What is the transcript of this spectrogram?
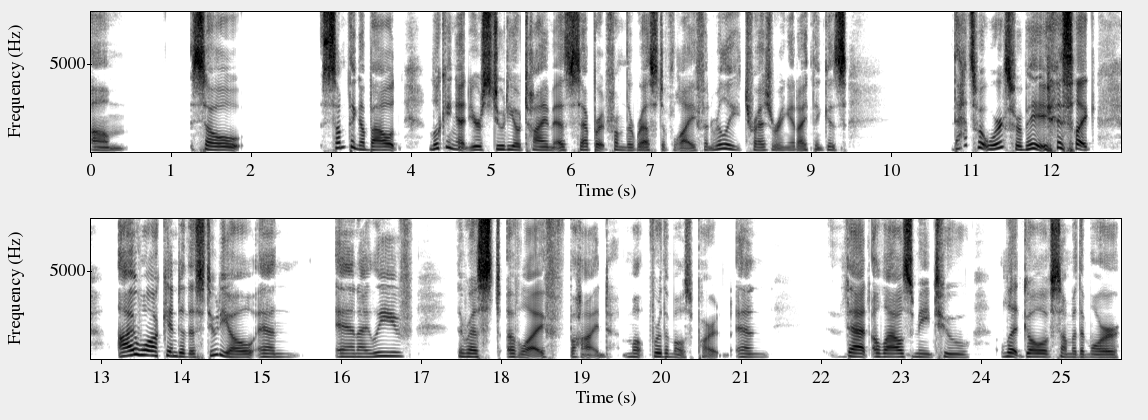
Um, so something about looking at your studio time as separate from the rest of life and really treasuring it, I think is that's what works for me. it's like I walk into the studio and and I leave the rest of life behind mo- for the most part, and that allows me to let go of some of the more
